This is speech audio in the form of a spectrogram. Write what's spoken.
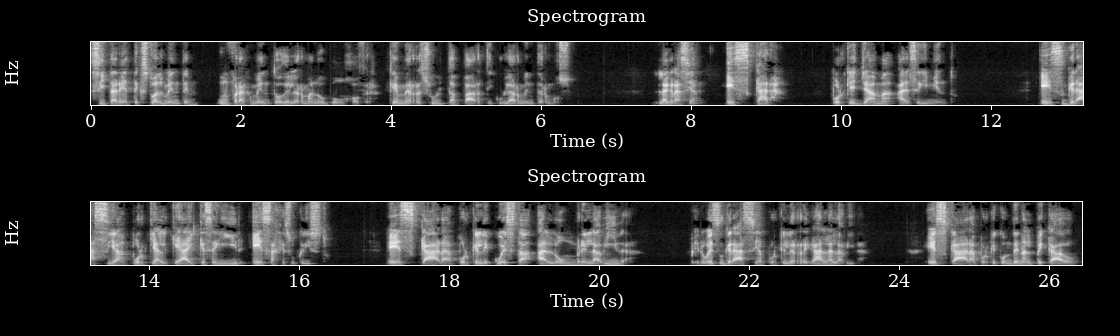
Citaré textualmente un fragmento del hermano Bonhoeffer que me resulta particularmente hermoso. La gracia es cara porque llama al seguimiento. Es gracia porque al que hay que seguir es a Jesucristo. Es cara porque le cuesta al hombre la vida, pero es gracia porque le regala la vida. Es cara porque condena al pecado,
